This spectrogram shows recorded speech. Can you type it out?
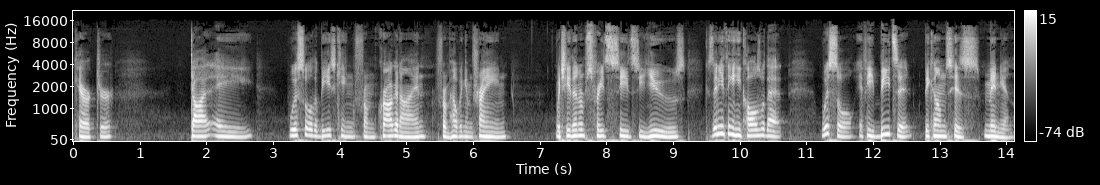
character, got a whistle of the Beast King from Crocodine from helping him train, which he then proceeds to use. Because anything he calls with that whistle, if he beats it, becomes his minion,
